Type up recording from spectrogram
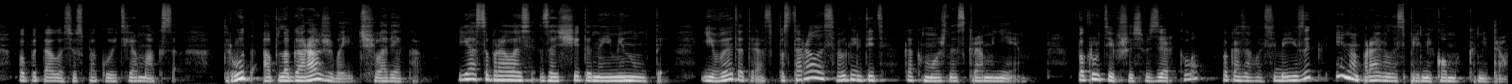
— попыталась успокоить я Макса. «Труд облагораживает человека». Я собралась за считанные минуты и в этот раз постаралась выглядеть как можно скромнее. Покрутившись у зеркала, показала себе язык и направилась прямиком к метро.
